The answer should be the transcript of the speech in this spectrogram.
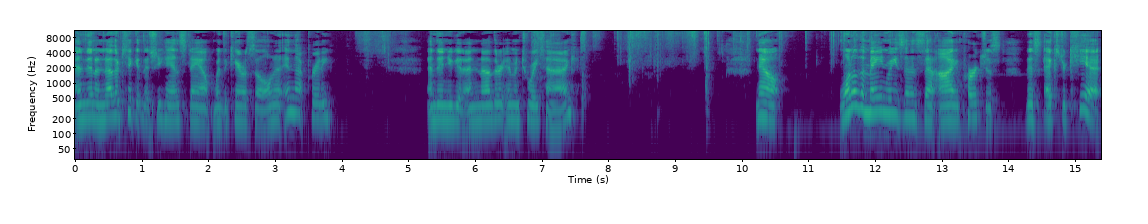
And then another ticket that she hand stamped with the carousel on it. Isn't that pretty? And then you get another inventory tag. Now, one of the main reasons that I purchased this extra kit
